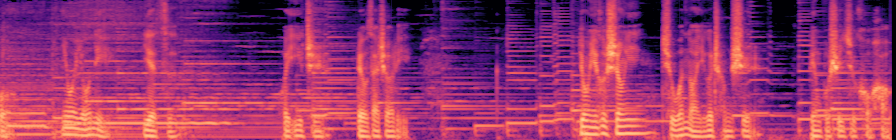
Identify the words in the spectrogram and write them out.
过，因为有你，叶子会一直留在这里。用一个声音去温暖一个城市，并不是一句口号，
